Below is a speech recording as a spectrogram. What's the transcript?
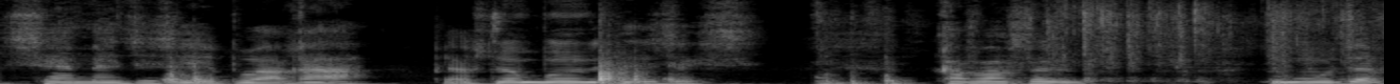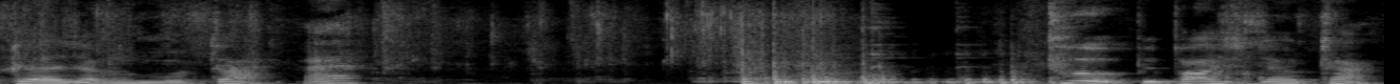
Sen bence şey bu aga. Biraz bunu deneyeceğiz. Kafasına yumurta kıracağım yumurta he? Puh bir parçadan utan.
